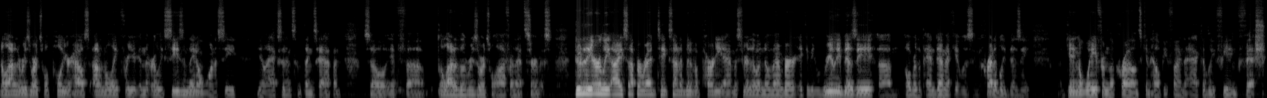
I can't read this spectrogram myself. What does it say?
and a lot of the resorts will pull your house out on the lake for you in the early season. They don't want to see, you know accidents and things happen. So if uh, a lot of the resorts will offer that service. Due to the early ice, Upper Red takes on a bit of a party atmosphere though in November. It can be really busy. Um, over the pandemic, it was incredibly busy. Getting away from the crowds can help you find the actively feeding fish.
